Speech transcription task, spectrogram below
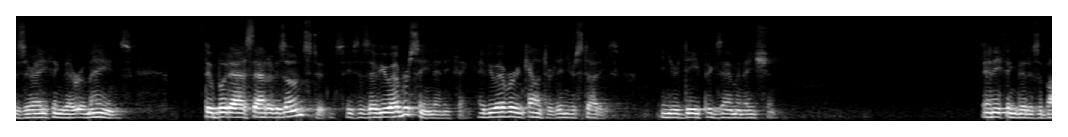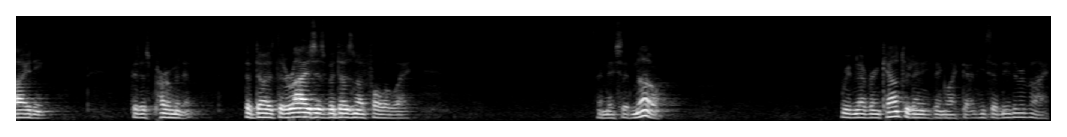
Is there anything that remains? The Buddha asked that of his own students. He says, Have you ever seen anything? Have you ever encountered in your studies, in your deep examination, anything that is abiding, that is permanent, that does that arises but does not fall away? And they said, No. We've never encountered anything like that. And he said, Neither have I.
